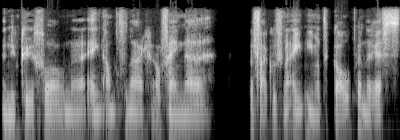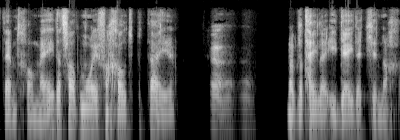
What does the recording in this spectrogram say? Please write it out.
En nu kun je gewoon uh, één ambtenaar of één. Uh, vaak hoef je maar één iemand te kopen en de rest stemt gewoon mee. Dat is wel het mooie van grote partijen. Ja, ja. Maar ook dat hele idee dat je nog.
